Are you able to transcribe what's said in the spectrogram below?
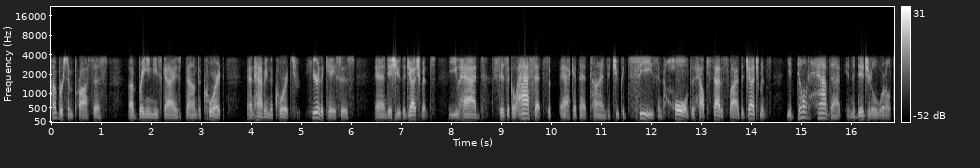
cumbersome process of bringing these guys down to court and having the courts hear the cases and issue the judgments. You had physical assets back at that time that you could seize and hold to help satisfy the judgments. You don't have that in the digital world.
